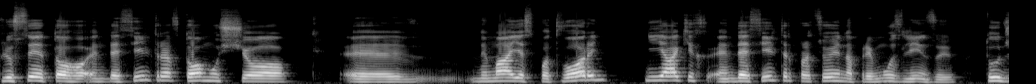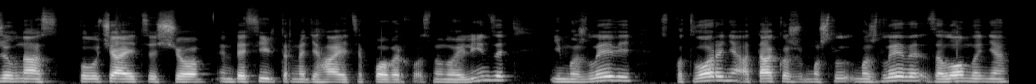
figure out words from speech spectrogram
Плюси того ND-фільтра в тому, що е, немає спотворень ніяких. ND-фільтр працює напряму з лінзою. Тут же в нас виходить, що ND-фільтр надягається поверх основної лінзи і можливі спотворення, а також можливе заломлення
